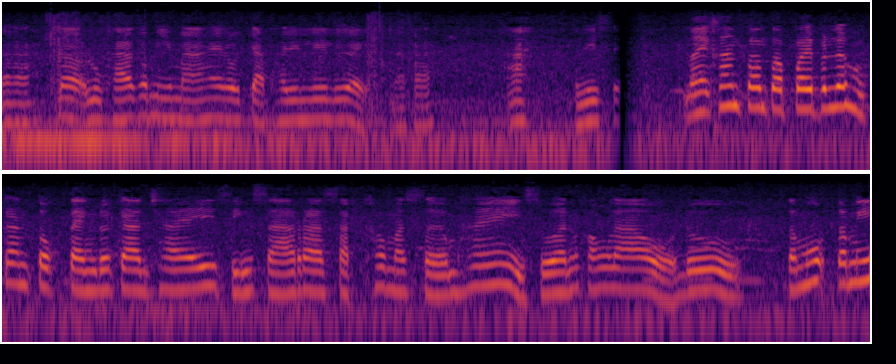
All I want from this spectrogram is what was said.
นะคะ ก็ลูกค้าก็มีมาให้เราจัดให้เรื่อยๆนะคะอะอันนี้เสร็จในขั้นตอนต่อไปเป็นเรื่องของการตกแต่งโดยการใช้สิงสาราสัตว์เข้ามาเสริมให้สวนของเราดูตะมุตะมิ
